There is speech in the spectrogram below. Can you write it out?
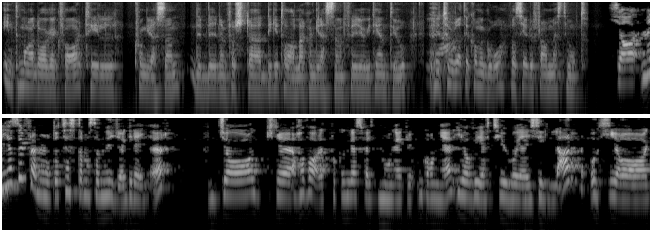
inte många dagar kvar till kongressen. Det blir den första digitala kongressen för IOGT-NTO. Hur tror du att det kommer gå? Vad ser du fram mest emot? Ja, men jag ser fram emot att testa massa nya grejer. Jag eh, har varit på kongress väldigt många gånger. Jag vet ju vad jag gillar och jag,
